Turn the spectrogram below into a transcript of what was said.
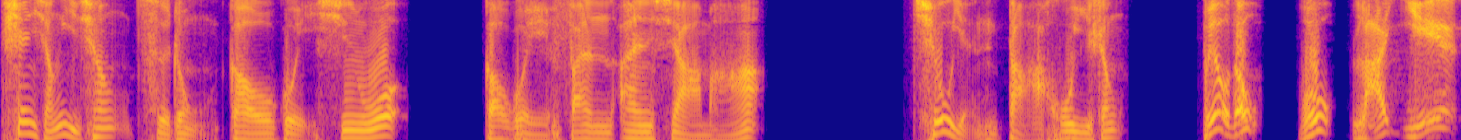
天祥一枪刺中高贵心窝，高贵翻鞍下马。蚯蚓大呼一声：“不要走，吾来也！”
